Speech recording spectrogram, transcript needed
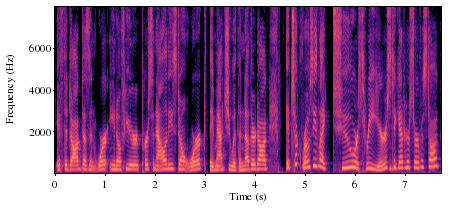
If the dog doesn't work, you know, if your personalities don't work, they match you with another dog. It took Rosie like two or three years to get her service dog.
